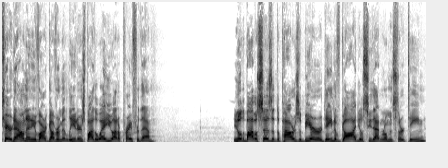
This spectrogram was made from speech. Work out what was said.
tear down any of our government leaders. By the way, you ought to pray for them. You know, the Bible says that the powers of be are ordained of God. You'll see that in Romans 13.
